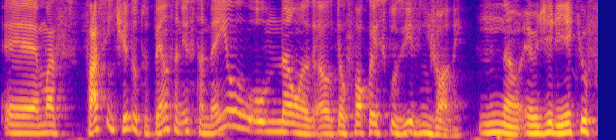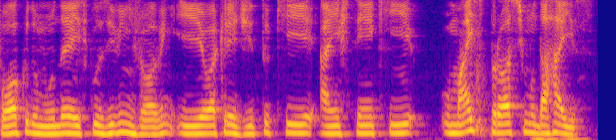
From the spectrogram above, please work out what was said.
É, mas faz sentido? Tu pensa nisso também ou, ou não? O teu foco é exclusivo em jovem? Não, eu diria que o foco do Muda é exclusivo em jovem e eu acredito que a gente tem aqui o mais próximo da raiz.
